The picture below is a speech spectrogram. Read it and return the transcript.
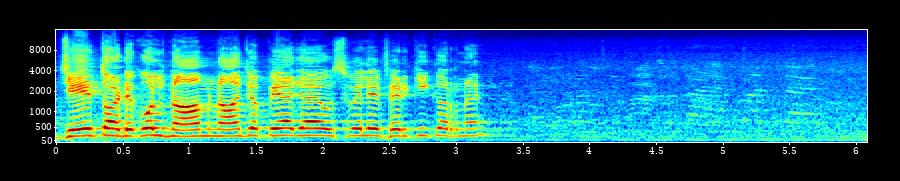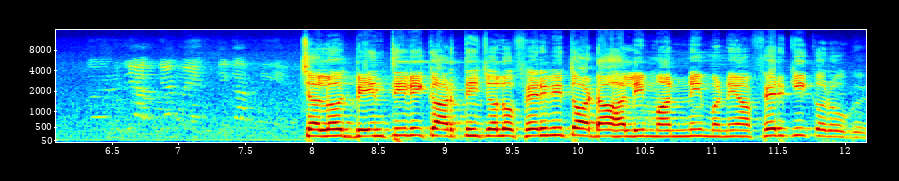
ਜੇ ਤੁਹਾਡੇ ਕੋਲ ਨਾਮ ਨਾ ਜਪਿਆ ਜਾਏ ਉਸ ਵੇਲੇ ਫਿਰ ਕੀ ਕਰਨਾ ਹੈ? ਚਲੋ ਬੇਨਤੀ ਵੀ ਕਰਤੀ, ਚਲੋ ਫਿਰ ਵੀ ਤੁਹਾਡਾ ਹਾਲੀ ਮਨ ਨਹੀਂ ਮੰਨਿਆ, ਫਿਰ ਕੀ ਕਰੋਗੇ?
